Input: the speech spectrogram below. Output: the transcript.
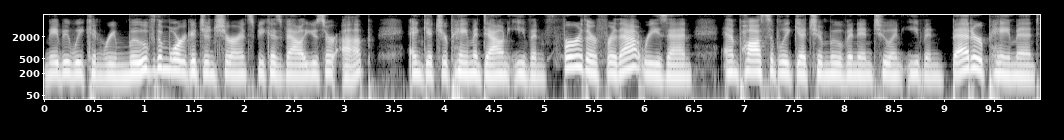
Maybe we can remove the mortgage insurance because values are up and get your payment down even further for that reason and possibly get you moving into an even better payment.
